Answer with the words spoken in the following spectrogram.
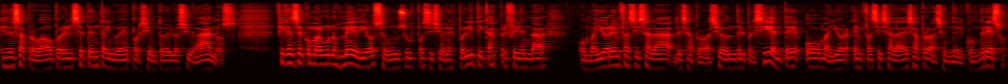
es desaprobado por el 79% de los ciudadanos. Fíjense cómo algunos medios, según sus posiciones políticas, prefieren dar o mayor énfasis a la desaprobación del presidente o mayor énfasis a la desaprobación del Congreso.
